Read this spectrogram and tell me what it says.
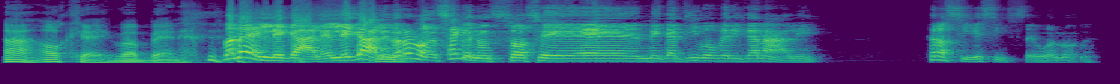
Ah, ok, va bene. Non è illegale, è legale, però non- sai che non so se è negativo per i canali. Però sì, esiste quello.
